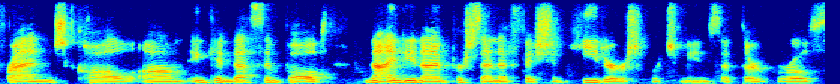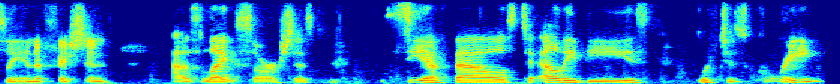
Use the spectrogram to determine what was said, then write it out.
friends call um, incandescent bulbs, 99% efficient heaters, which means that they're grossly inefficient as light sources. CFLs to LEDs, which is great.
